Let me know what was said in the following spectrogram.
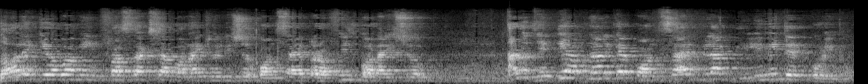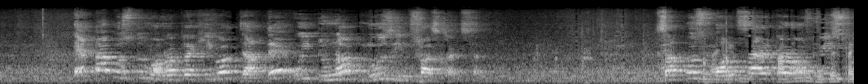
নহলে কি হ'ব? আমি ইনফ্ৰাষ্ট্ৰাকচাৰ বনাই থৈ দিছো পঞ্চায়তৰ অফিচ বনাইছো। আৰু যেতিয়া আপোনালোকে পঞ্চায়ত বিলাক ডিলিমিটেড কৰিব এটা বস্তু মনত ৰাখিব যাতে we do not lose infrastructure suppose পঞ্চায়তৰ অফিচটো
